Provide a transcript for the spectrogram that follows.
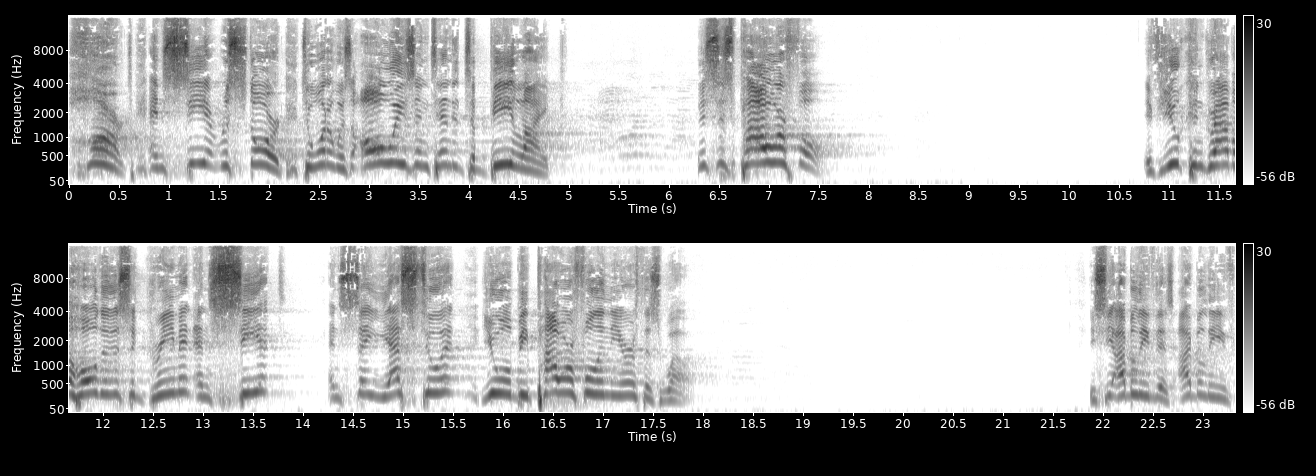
heart and see it restored to what it was always intended to be like. This is powerful. If you can grab a hold of this agreement and see it and say yes to it, you will be powerful in the earth as well. You see, I believe this. I believe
